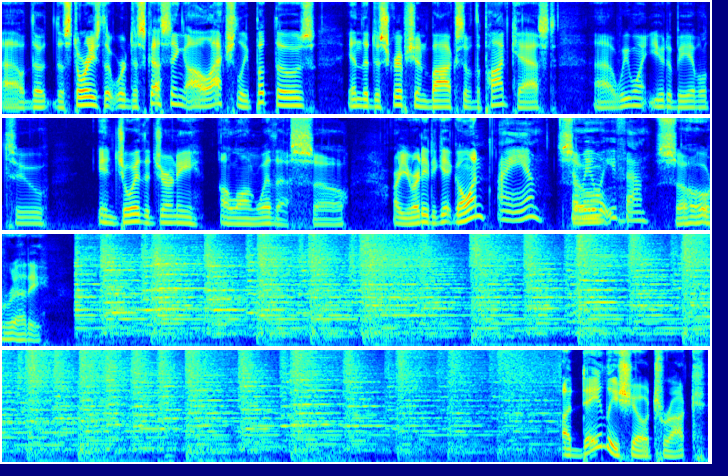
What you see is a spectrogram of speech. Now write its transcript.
uh, the the stories that we're discussing, I'll actually put those in the description box of the podcast. Uh, we want you to be able to enjoy the journey along with us. So, are you ready to get going? I am. Show me what you found. So ready. A Daily Show truck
